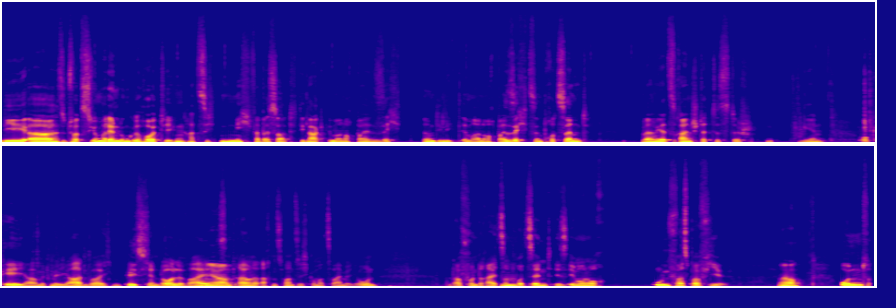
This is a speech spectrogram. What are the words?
Die äh, Situation bei den Dunkelhäutigen hat sich nicht verbessert. Die lag immer noch bei sech äh, die liegt immer noch bei 16 Prozent, wenn wir jetzt rein statistisch gehen. Okay, ja, mit Milliarden war ich ein bisschen dolle, weil Ja. das sind 328,2 Millionen. Und davon 13 Mhm. Prozent ist immer noch unfassbar viel. Ja. Und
